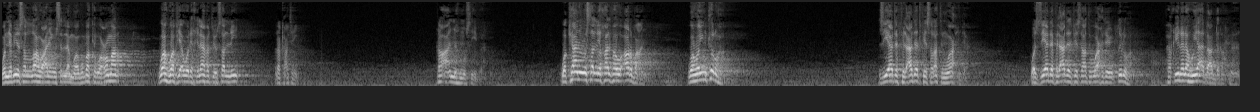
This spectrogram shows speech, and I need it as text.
والنبي صلى الله عليه وسلم وأبو بكر وعمر وهو في أول خلافة يصلي ركعتين. رأى أنها مصيبة. وكان يصلي خلفه أربعا وهو ينكرها. زيادة في العدد في صلاة واحدة والزيادة في العدد في صلاة واحدة يبطلها. فقيل له يا أبا عبد الرحمن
